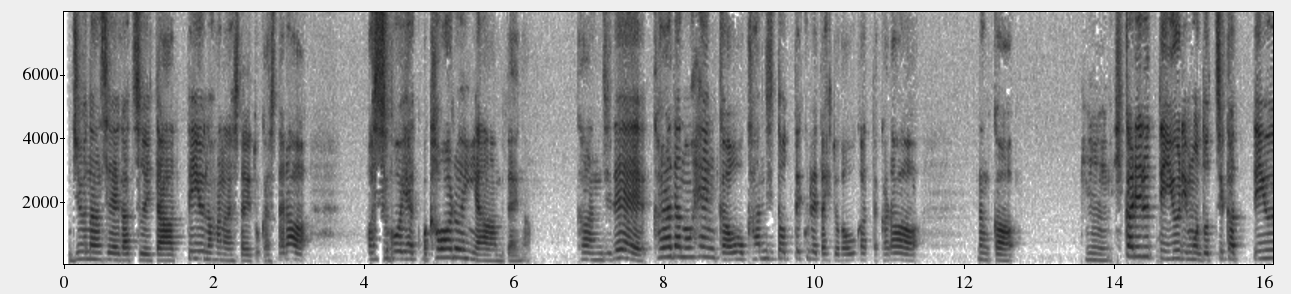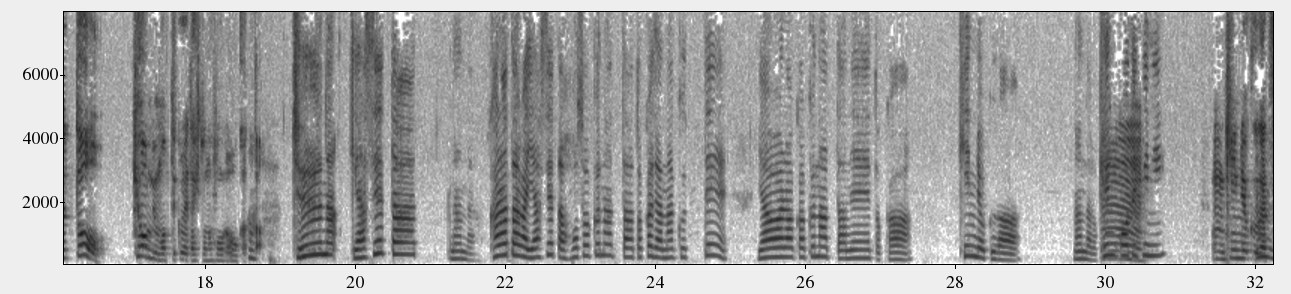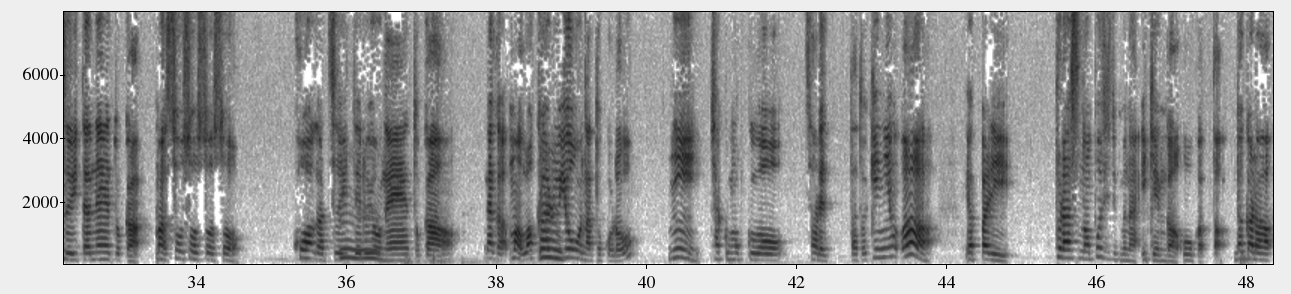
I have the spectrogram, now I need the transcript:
柔軟性がついたっていうの話したりとかしたらあすごいやっぱ変わるんやみたいな感じで体の変化を感じ取ってくれた人が多かったからなんか、うん、惹かれるっていうよりもどっちかっていうと興味持ってくれた人の方が多かった。柔軟痩せたなんだ体が痩せた細くなったとかじゃなくって柔らかくなったねとか筋力がなんだろう健康的に、うん、筋力がついたねとか、まあそうそうそうそう。コアがついてるよねとか、なんかまあ分かるようなところに着目をされた時にはやっぱりプラスのポジティブな意見が多かった。だから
